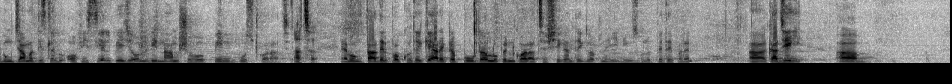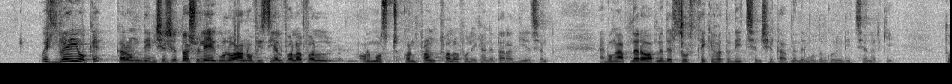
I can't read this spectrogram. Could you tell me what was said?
এবং জামাত ইসলামী অফিসিয়াল পেজে অলরেডি নামসহ পিন পোস্ট করা আছে। আচ্ছা। এবং তাদের পক্ষ থেকে আরেকটা পোর্টাল ওপেন করা আছে সেখান থেকেও আপনি এই নিউজগুলো পেতে পারেন। কাজেই ইটস ভেরি ওকে কারণ দিন শেষে তো আসলে এগুলো আনঅফিসিয়াল ফলাফল অলমোস্ট কনফার্ম ফলাফল এখানে তারা দিয়েছেন। এবং আপনারাও আপনাদের সোর্স থেকে হয়তো দিচ্ছেন সেটা আপনাদের মতন করে দিচ্ছেন আর কি। তো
